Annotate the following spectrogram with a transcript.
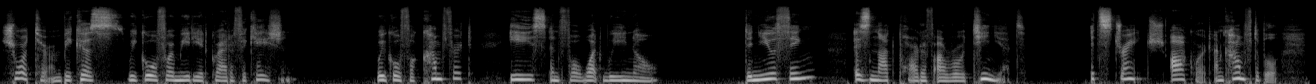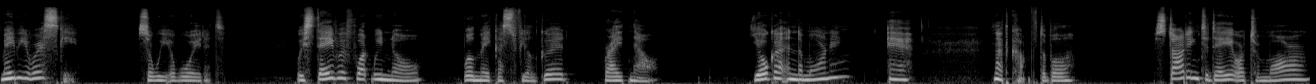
short term because we go for immediate gratification. We go for comfort, ease, and for what we know. The new thing is not part of our routine yet. It's strange, awkward, uncomfortable, maybe risky, so we avoid it. We stay with what we know will make us feel good right now. Yoga in the morning? Eh, not comfortable. Starting today or tomorrow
